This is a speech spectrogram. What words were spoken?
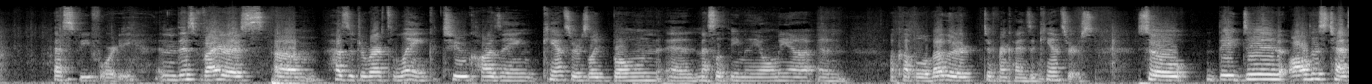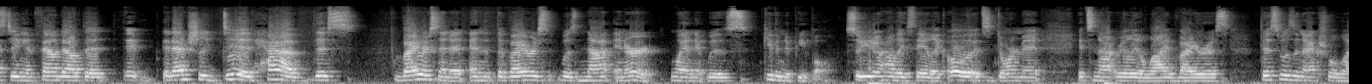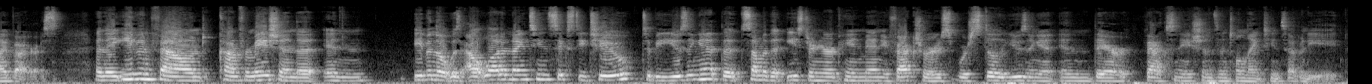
SV40. And this virus um, has a direct link to causing cancers like bone and mesothelioma and a couple of other different kinds of cancers. So they did all this testing and found out that it, it actually did have this virus in it and that the virus was not inert when it was given to people. So you know how they say like, oh, it's dormant, it's not really a live virus. This was an actual live virus. And they even found confirmation that in even though it was outlawed in 1962 to be using it, that some of the Eastern European manufacturers were still using it in their vaccinations until 1978.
